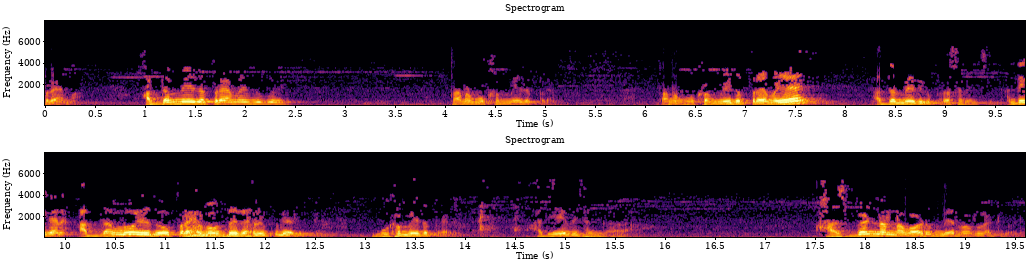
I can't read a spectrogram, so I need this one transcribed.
ప్రేమ. అద్దం మీద ప్రేమ ఎందుకు? తన ముఖం మీద ప్రేమ. తన ముఖం మీద ప్రేమయే అద్దం మీదకి ప్రసరించింది. అంతేగాని అద్దంలో ఏదో ప్రేమ ఉందని అనుకులేరు ముఖం మీద ప్రేమ. అదేవిధంగా హస్బెండ్ అన్నవాడు మిర్రర్ లాంటివాడు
